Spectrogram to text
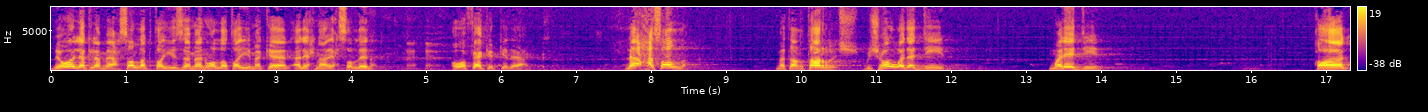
بيقول لك لما يحصل لك طي زمان ولا طي مكان قال إحنا هيحصل لنا. هو فاكر كده يعني. لا حصل لك. ما تغترش. مش هو ده الدين. أمال إيه الدين؟ قال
